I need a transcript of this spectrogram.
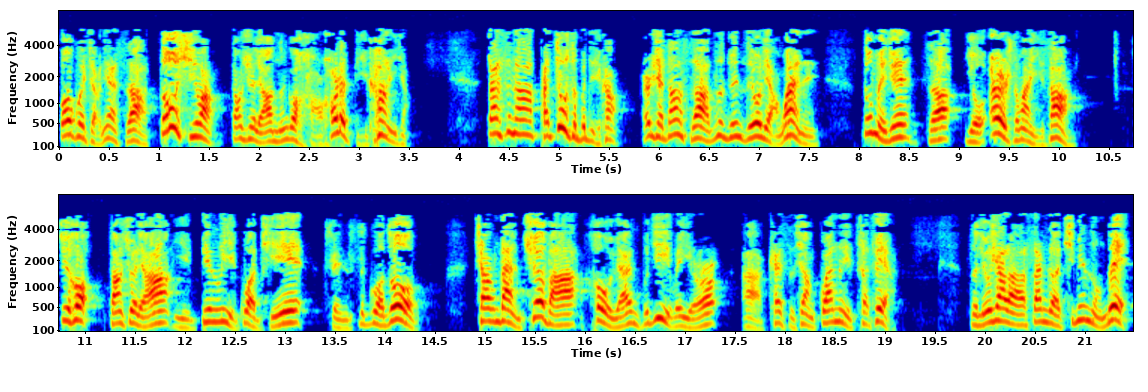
包括蒋介石啊，都希望张学良能够好好的抵抗一下，但是呢，他就是不抵抗，而且当时啊，日军只有两万人，东北军则有二十万以上。最后，张学良以兵力过疲、损失过重、枪弹缺乏、后援不济为由啊，开始向关内撤退，只留下了三个骑兵总队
